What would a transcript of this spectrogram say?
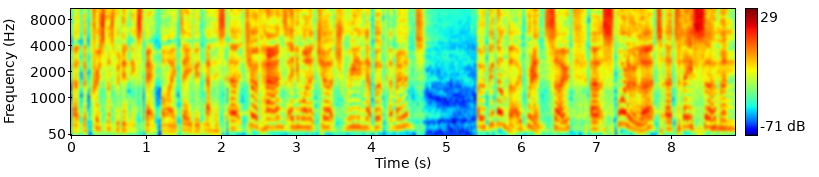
uh, The Christmas We Didn't Expect by David Mathis. Uh, show of hands, anyone at church reading that book at the moment? Oh, good number. Oh, brilliant. So, uh, spoiler alert uh, today's sermon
